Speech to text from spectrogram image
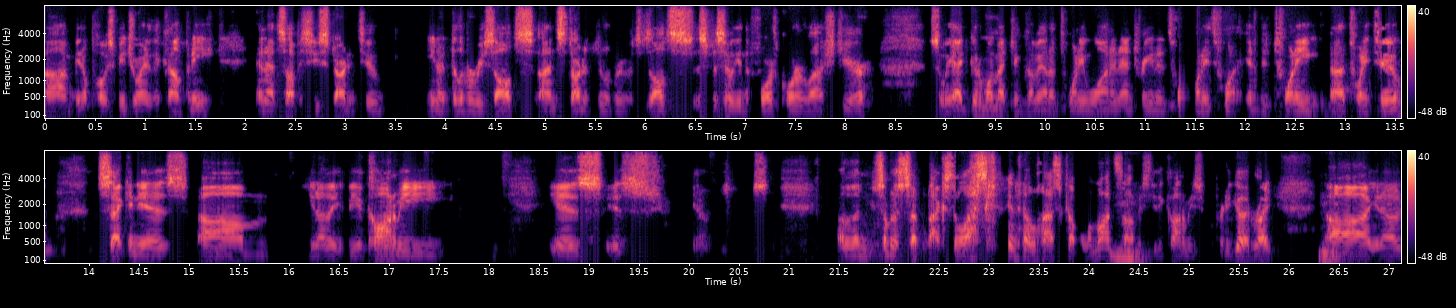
Um, you know, post me joining the company, and that's obviously starting to, you know, deliver results and started delivering results specifically in the fourth quarter last year. So we had good momentum coming out of 21 and entering into 2020 into 2022. Uh, Second is um, you know, the, the economy is is you know other than some of the setbacks in the last in the last couple of months, mm-hmm. obviously the economy's pretty good, right? Mm-hmm. Uh, you know,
